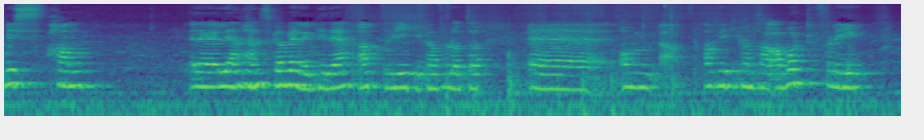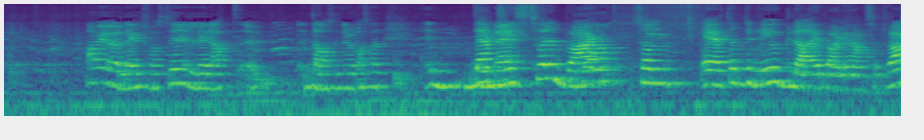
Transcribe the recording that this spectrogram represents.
hvis han eh, lederen skal velge det, at vi ikke kan få lov til å eh, om, ja, At vi ikke kan ta abort fordi han vil ødelegge et foster, eller at eh, Downs syndrom altså, eh, Det er trist for et barn Ja. som Jeg vet at du blir jo glad i barnet uansett hva,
